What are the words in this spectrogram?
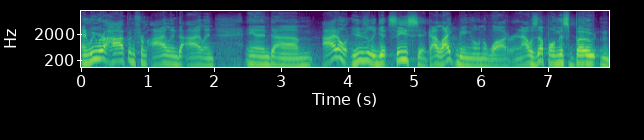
And we were hopping from island to island. And um, I don't usually get seasick. I like being on the water. And I was up on this boat and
